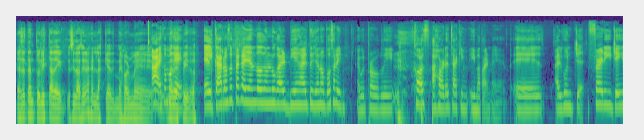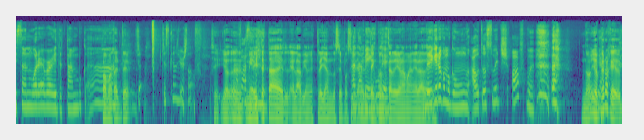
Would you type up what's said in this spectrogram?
Esa está en tu lista de situaciones en las que mejor me, Ah, es como me que despido. el carro se está cayendo de un lugar bien alto y yo no puedo salir. I would probably cause a heart attack y, y matarme. Eh, algún Freddy, Jason, whatever, y te están buscando. Para matarte. Just kill yourself. Sí, yo, en mi lista está el, el avión estrellándose. Posiblemente también, como que- encontraría la manera Yo de. quiero como que un auto switch off. como- No, yo espero que.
